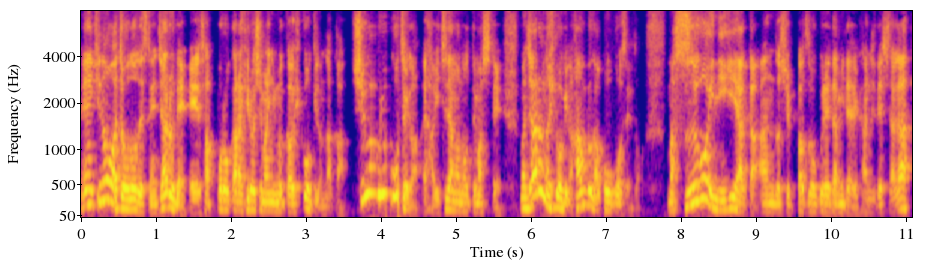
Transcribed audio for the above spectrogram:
えー、昨日はちょうどですね、JAL で、え、札幌から広島に向かう飛行機の中、修学旅行生が一段が乗ってまして、まあ、JAL の飛行機の半分が高校生と。まあ、すごい賑やか出発遅れたみたいな感じでしたが、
